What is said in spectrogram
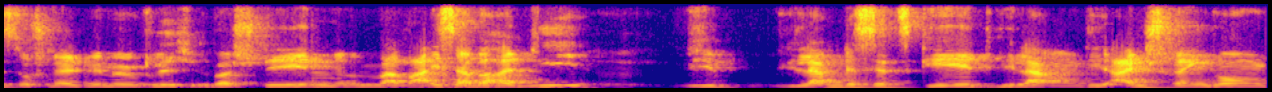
so schnell wie möglich überstehen. Und man weiß aber halt nie, wie, wie lange das jetzt geht, wie lange die Einschränkungen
